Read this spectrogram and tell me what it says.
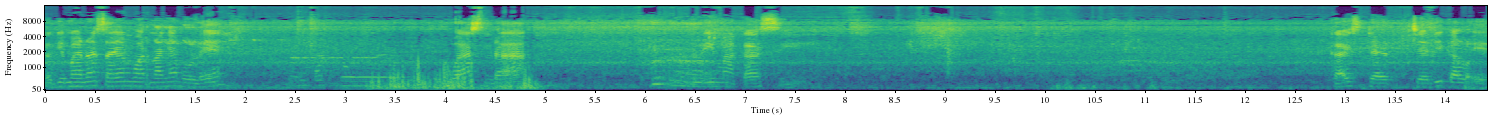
Bagaimana sayang? Warnanya boleh? Puas ndak? Terima kasih guys jadi kalau eh,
